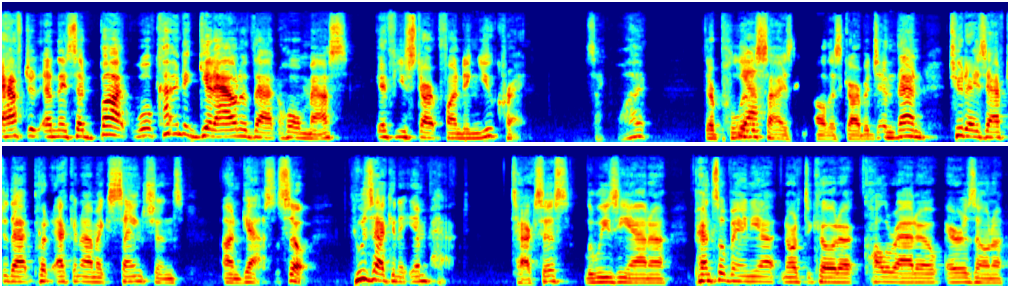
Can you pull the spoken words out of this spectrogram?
after, and they said, but we'll kind of get out of that whole mess if you start funding Ukraine. It's like, what? They're politicizing yeah. all this garbage. And then two days after that, put economic sanctions on gas. So who's that going to impact? Texas, Louisiana, Pennsylvania, North Dakota, Colorado, Arizona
